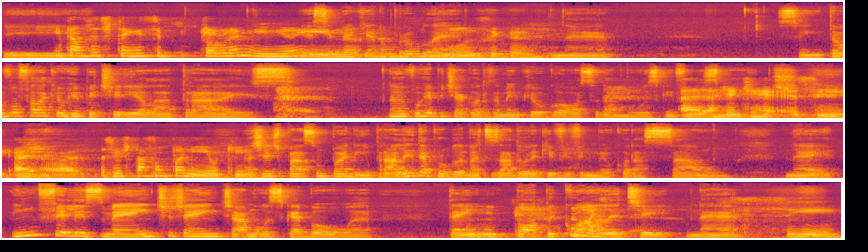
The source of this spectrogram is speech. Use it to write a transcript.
E, Então a gente tem esse probleminha aí, esse na- pequeno problema. música. Né? Sim, então eu vou falar que eu repetiria lá atrás. Não, eu vou repetir agora também, porque eu gosto da música, A, a gente, assim, a, a- gente passa um paninho aqui. A gente passa um paninho. Para além da problematizadora que vive no meu coração, né? Infelizmente, gente, a música é boa. Tem pop Uhum. Não, mas- quality, né? Sim.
